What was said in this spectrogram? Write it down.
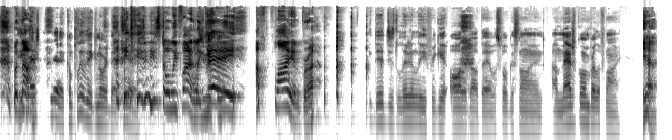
but no, yeah, completely ignored that. Yeah, he's totally fine. Oh, Like, you missed him. yay, I'm flying, bro. he did just literally forget all about that. Was focused on a magical umbrella flying. Yeah,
